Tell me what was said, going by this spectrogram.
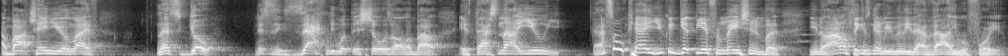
about changing your life, let's go. This is exactly what this show is all about. If that's not you, that's okay. You could get the information, but you know, I don't think it's to be really that valuable for you,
